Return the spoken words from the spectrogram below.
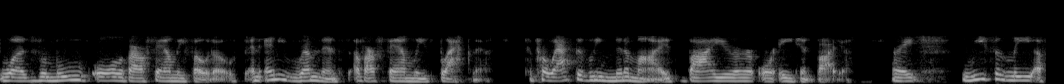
was remove all of our family photos and any remnants of our family's blackness to proactively minimize buyer or agent bias, right? Recently, a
